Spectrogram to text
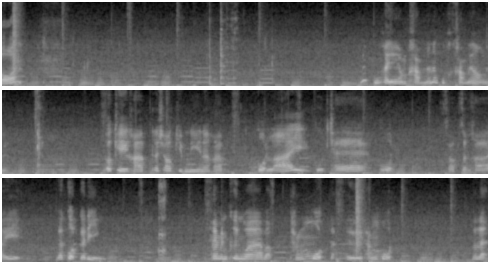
ร้อน กูพยายามขำนะนะกูขำไม่ออกเลย โอเคครับ ถ้าชอบคลิปนี้นะครับ กดไลค์ กดแชร์ กด Subscribe และกดกระดิ่ง ให้มันขึ้นว่าแบบททั้งหมดอะเออ ทั้งหมด นั่นแหละ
